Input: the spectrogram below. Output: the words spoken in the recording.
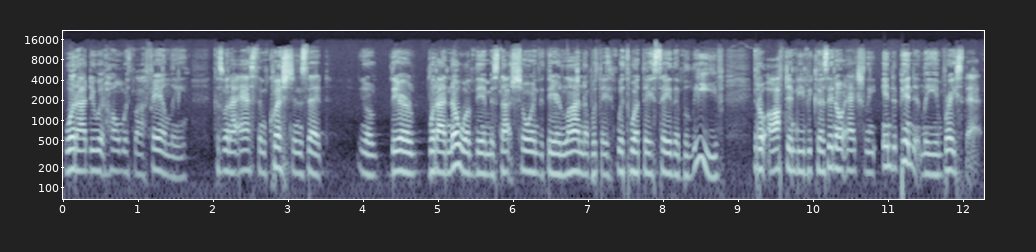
what I do at home with my family. Because when I ask them questions that, you know, they're what I know of them is not showing that they're in line up with, they, with what they say they believe, it'll often be because they don't actually independently embrace that.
